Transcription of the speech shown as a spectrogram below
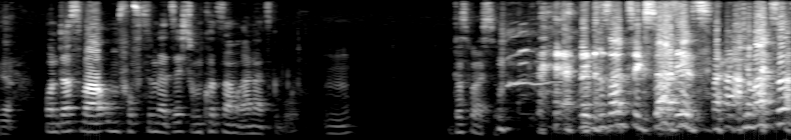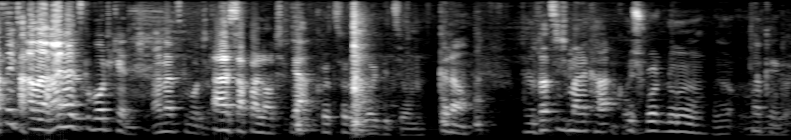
Ja. Und das war um 1560 und kurz nach dem Reinheitsgebot. Das weißt du. Wenn du sonst nichts weißt. Ich weiß sonst nichts, aber Reinheitsgebot kenne ich. Reinheitsgebot kenn Ah, sag mal laut. ich. Ja, Kurz vor der Prohibition. genau. Du sollst nicht meine Karten gucken. Ich wollte nur. Ja. Okay, gut.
